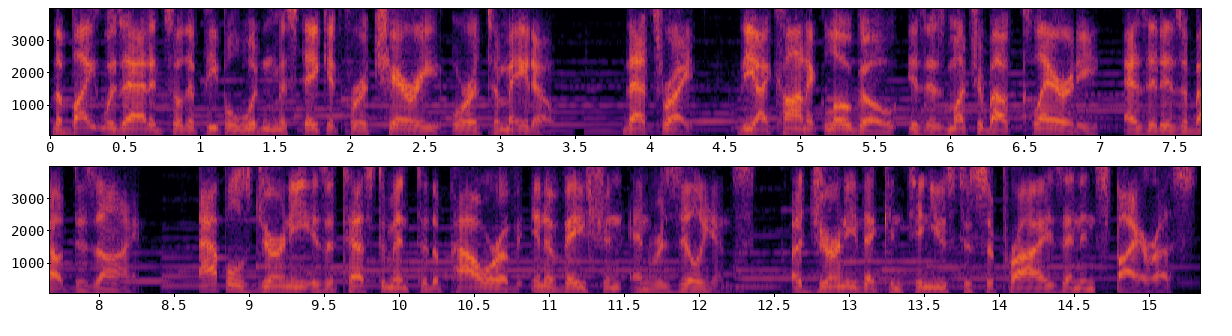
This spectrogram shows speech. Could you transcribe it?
The bite was added so that people wouldn't mistake it for a cherry or a tomato. That's right, the iconic logo is as much about clarity as it is about design. Apple's journey is a testament to the power of innovation and resilience a journey that continues to surprise and inspire us.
